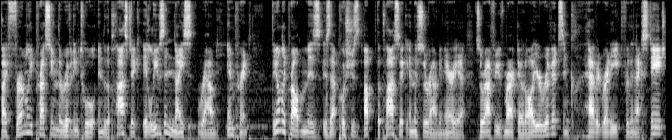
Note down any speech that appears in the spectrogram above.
By firmly pressing the riveting tool into the plastic, it leaves a nice round imprint. The only problem is, is that pushes up the plastic in the surrounding area. So after you've marked out all your rivets and have it ready for the next stage,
